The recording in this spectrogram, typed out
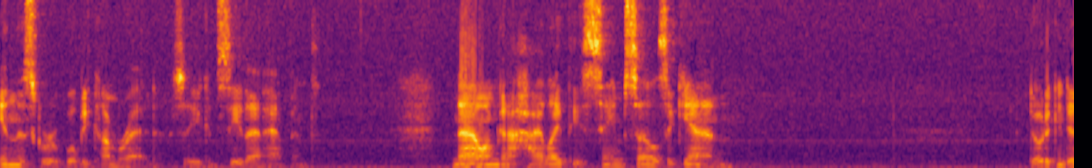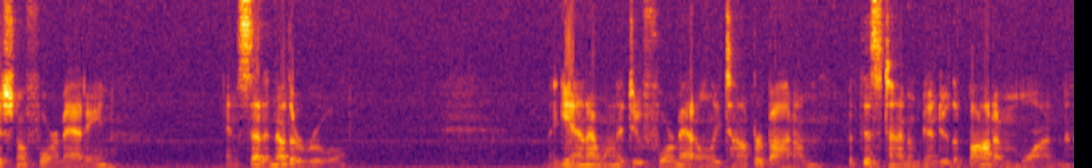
in this group will become red. So you can see that happened. Now I'm going to highlight these same cells again, go to conditional formatting, and set another rule. Again, I want to do format only top or bottom, but this time I'm going to do the bottom one.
